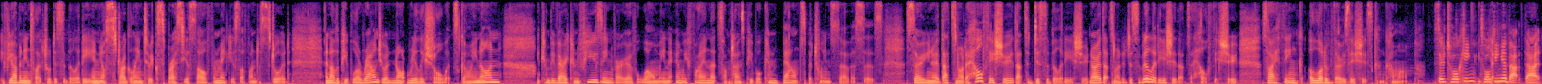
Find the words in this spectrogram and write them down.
if you have an intellectual disability and you're struggling to express yourself and make yourself understood, and other people around you are not really sure what's going on, it can be very confusing, very overwhelming. And we find that sometimes people can bounce between services. So, you know, that's not a health issue, that's a disability issue. No, that's not a disability issue, that's a health issue. So I think a lot of those issues can come up. So talking talking yeah. about that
